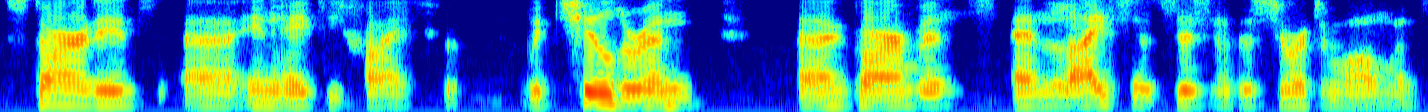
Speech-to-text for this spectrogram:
started uh, in 85 with children uh, garments and licenses at a certain moment.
